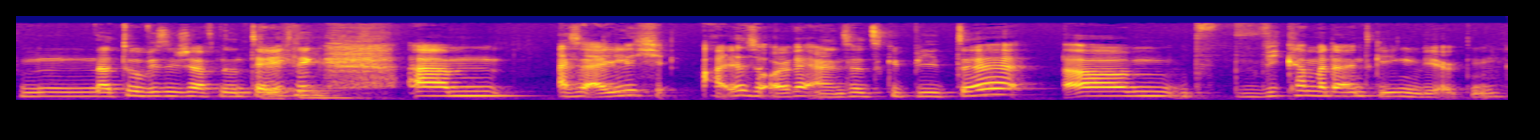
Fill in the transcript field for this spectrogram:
Naturwissenschaften und Technik. Ähm, also eigentlich alles eure Einsatzgebiete. Ähm, wie kann man da entgegenwirken?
